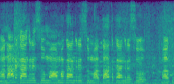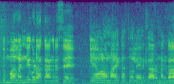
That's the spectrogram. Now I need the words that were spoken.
మా నాన్న కాంగ్రెస్ మా అమ్మ కాంగ్రెస్ మా తాత కాంగ్రెస్ మా కుటుంబాలన్నీ కూడా కాంగ్రెసే కేవలం నాయకత్వం లేని కారణంగా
